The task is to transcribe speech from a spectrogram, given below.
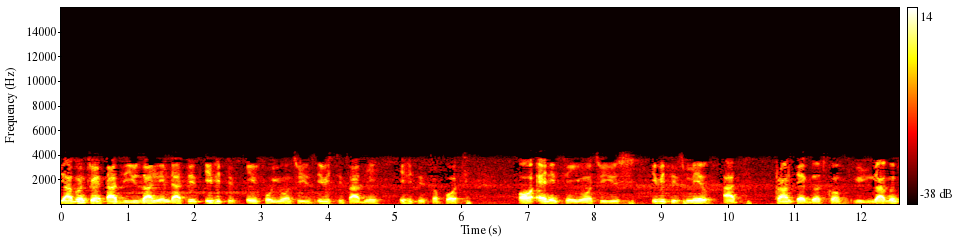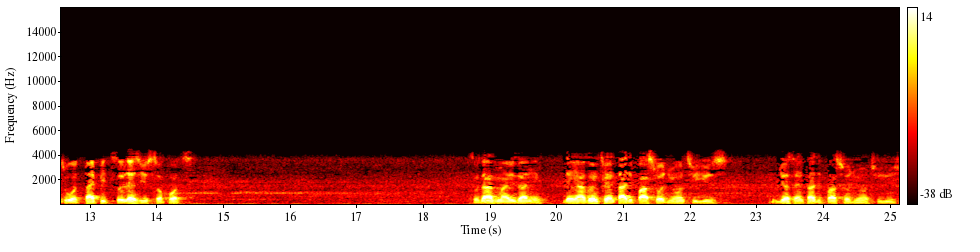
You are going to enter the username that is if it is info you want to use if it is admin if it is support or anything you want to use if it is mail at crowntech.com you, you are going to type it. So let's use support. So that's my username. Then you are going to enter the password you want to use. Just enter the password you want to use.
